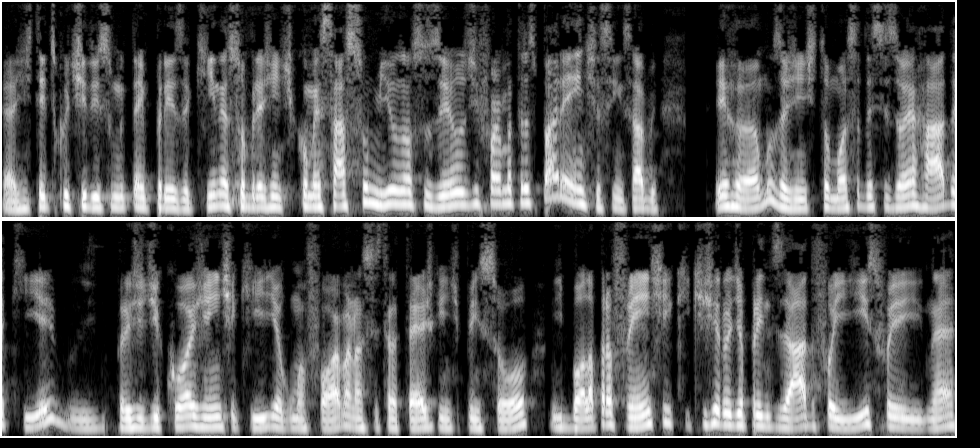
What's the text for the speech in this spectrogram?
a gente tem discutido isso muito na empresa aqui, né? Sobre a gente começar a assumir os nossos erros de forma transparente, assim, sabe? erramos, a gente tomou essa decisão errada aqui, prejudicou a gente aqui de alguma forma, a nossa estratégia que a gente pensou, e bola para frente, o que, que gerou de aprendizado foi isso, foi, né,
